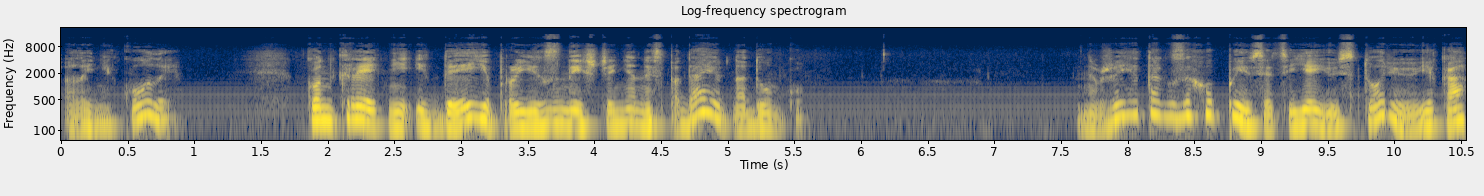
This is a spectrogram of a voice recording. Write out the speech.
Але ніколи конкретні ідеї про їх знищення не спадають на думку. Невже я так захопився цією історією, яка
